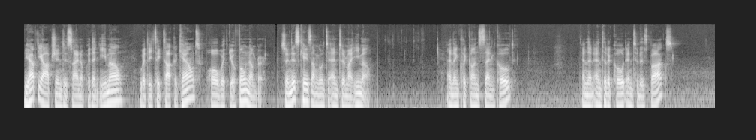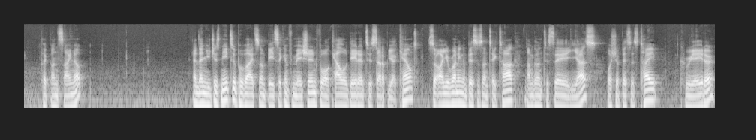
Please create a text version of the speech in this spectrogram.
You have the option to sign up with an email, with a TikTok account, or with your phone number. So in this case, I'm going to enter my email and then click on send code and then enter the code into this box. Click on sign up and then you just need to provide some basic information for Kalodata to set up your account. So are you running a business on TikTok? I'm going to say yes. What's your business type? Creator.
